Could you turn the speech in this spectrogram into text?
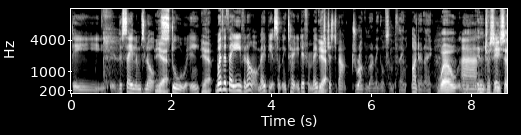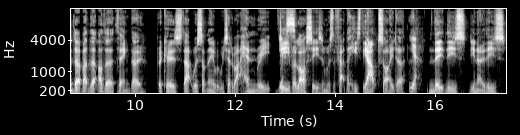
the the Salem's Lot Yeah. story. Yeah. Whether they even are, maybe it's something totally different. Maybe Yeah. it's just about drug running or something. I don't know. Well, Um, interesting you said that about the other thing, though, because that was something that we said about Henry Yes. Deaver last season was the fact that he's the outsider. Yeah. And they, these, you know, these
